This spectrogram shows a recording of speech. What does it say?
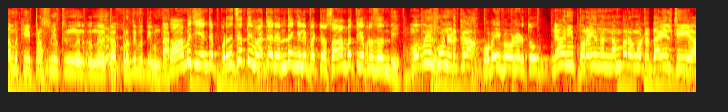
നമുക്ക് ഈ പ്രശ്നത്തിൽ നിനക്ക് പ്രതിവിധി ഉണ്ടാകും സ്വാമിജി എന്റെ പ്രതിസന്ധി മാറ്റാൻ എന്തെങ്കിലും പറ്റോ സാമ്പത്തിക പ്രതിസന്ധി. മൊബൈൽ ഫോൺ എടുക്കുക. മൊബൈൽ ഫോൺ എടുത്തു. ഞാൻ ഈ പറയുന്ന നമ്പർ അങ്ങോട്ട് ഡയൽ ചെയ്യുക.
